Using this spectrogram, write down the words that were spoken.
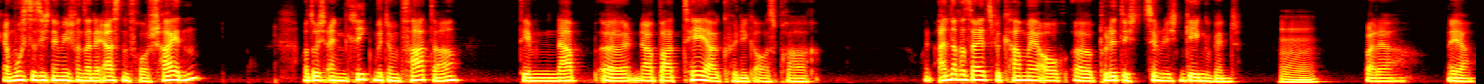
Er musste sich nämlich von seiner ersten Frau scheiden, wodurch ein Krieg mit dem Vater, dem Nab äh, Nabatäer-König, ausbrach. Und andererseits bekam er auch äh, politisch ziemlichen Gegenwind Mhm. Weil er, naja,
